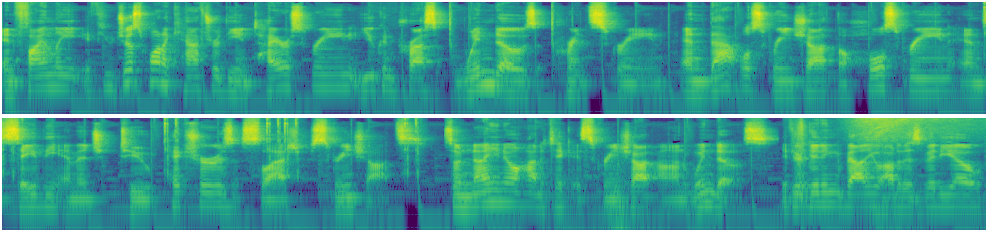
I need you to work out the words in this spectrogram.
And finally, if you just want to capture the entire screen, you can press Windows Print Screen, and that will screenshot the whole screen and save the image to pictures slash screenshots. So now you know how to take a screenshot on Windows. If you're getting value out of this video,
